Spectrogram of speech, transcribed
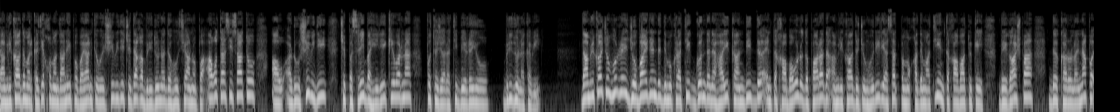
د امریکا د مرکزی قومندانۍ په بیان کې ویل شوی دی چې دغه بریدونه د حوثیانو په هغه تاسیساتو او اډو شوی دی چې په سری بهیره کې ورنه په تجارتي بیړیو بریدونه کوي د امریکا جمهور رئیس جو بایډن د دیموکراتیک ګوند د نهایی کاندید د انتخابولو لپاره د امریکا د جمهوریت ریاست په مقدماتي انتخاباتو کې بیګا شپه د کارولینا په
